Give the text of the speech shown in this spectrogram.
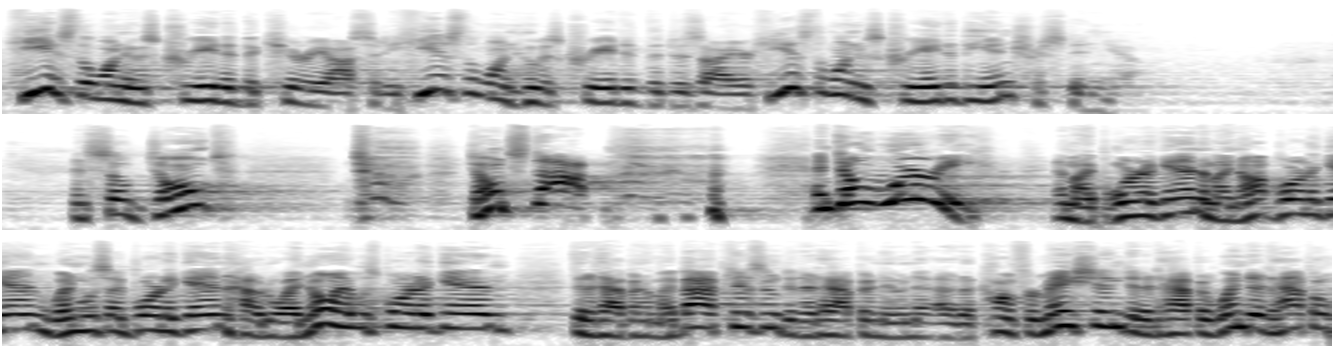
He is the one who's created the curiosity. He is the one who has created the desire. He is the one who's created the interest in you. And so don't don't stop. and don't worry. Am I born again? Am I not born again? When was I born again? How do I know I was born again? Did it happen at my baptism? Did it happen in, at a confirmation? Did it happen? When did it happen?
